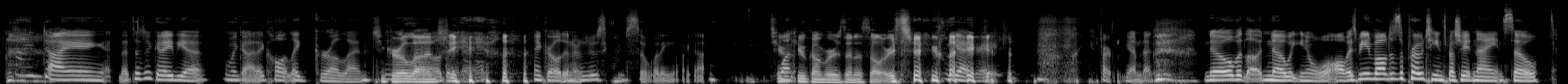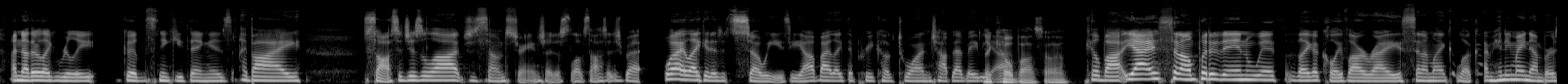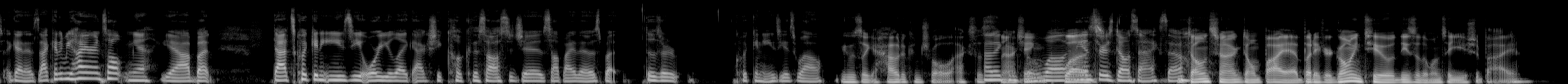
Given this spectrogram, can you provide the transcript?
i'm dying that's such a good idea oh my god i call it like girl lunch Girl lunch. Girl dinner. my girl dinner is just so funny oh my god Two One- cucumbers and a celery stick. yeah Like- great Perfect. I'm done. No, but uh, no, but you know, we'll always be involved as a protein, especially at night. So another like really good sneaky thing is I buy sausages a lot. Just sounds strange. I just love sausage, but what I like it is it's so easy. I'll buy like the pre-cooked one, chop that baby Like up. kielbasa. Kielbasa. Yes, and I'll put it in with like a cauliflower rice. And I'm like, look, I'm hitting my numbers. Again, is that going to be higher in salt? Yeah, yeah, but that's quick and easy. Or you like actually cook the sausages. I'll buy those, but those are quick and easy as well. It was like how to control excess How to snacking. control. Well, plus the answer is don't snack. So. don't snack, don't buy it. But if you're going to, these are the ones that you should buy.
